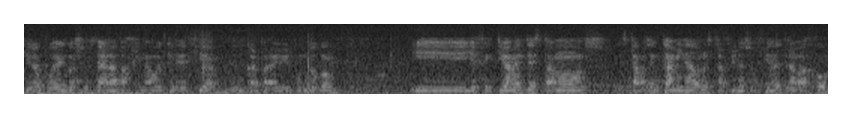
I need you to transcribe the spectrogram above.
que lo pueden consultar en la página web que le decía, educarparavivir.com y, efectivamente estamos, estamos encaminados, nuestra filosofía de trabajo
